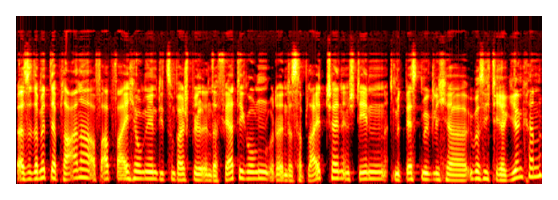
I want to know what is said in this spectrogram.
Also damit der Planer auf Abweichungen, die zum Beispiel in der Fertigung oder in der Supply Chain entstehen, mit bestmöglicher Übersicht reagieren kann,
